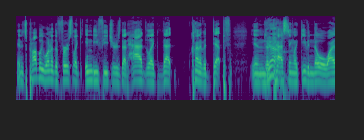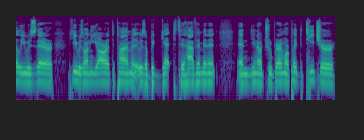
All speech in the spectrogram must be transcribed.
and it's probably one of the first like indie features that had like that kind of a depth in the Yeah. casting. Like even Noah Wyle was there; he was on ER at the time, and it was a big get to have him in it. And you know, Drew Barrymore played the teacher,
